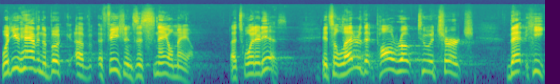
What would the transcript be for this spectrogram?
What you have in the book of Ephesians is snail mail. That's what it is. It's a letter that Paul wrote to a church that he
